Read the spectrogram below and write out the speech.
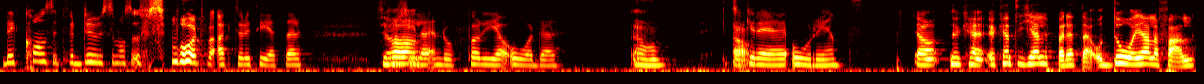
Det är konstigt för du som har så svårt för auktoriteter. Du Ja, gillar ändå att följa order. ja. Tycker Ja. det är orent. Ja, nu kan, jag kan inte hjälpa detta. Och då i alla fall,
